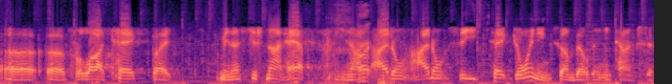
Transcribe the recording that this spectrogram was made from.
uh, uh, for La Tech, but I mean that's just not happening. I mean, I, right. I, don't, I don't see Tech joining Sunbelt anytime soon.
